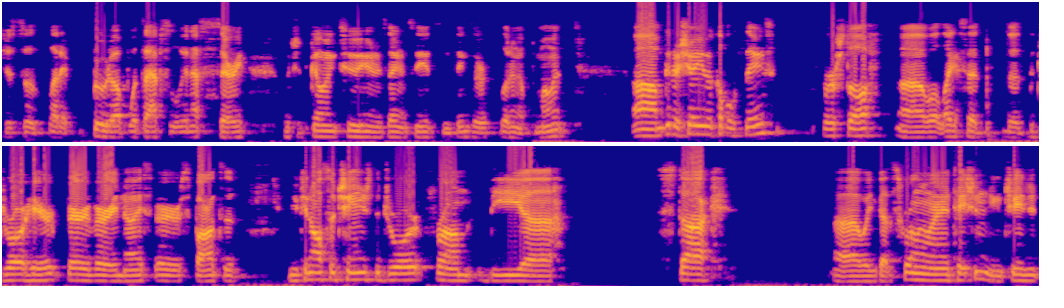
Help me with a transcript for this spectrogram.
just to let it boot up what's absolutely necessary, which it's going to here in a second. See, some things are loading up at the moment. Uh, I'm going to show you a couple of things. First off, uh, well, like I said, the, the drawer here, very, very nice, very responsive. You can also change the drawer from the uh, stock uh, when you've got the scrolling orientation, you can change it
